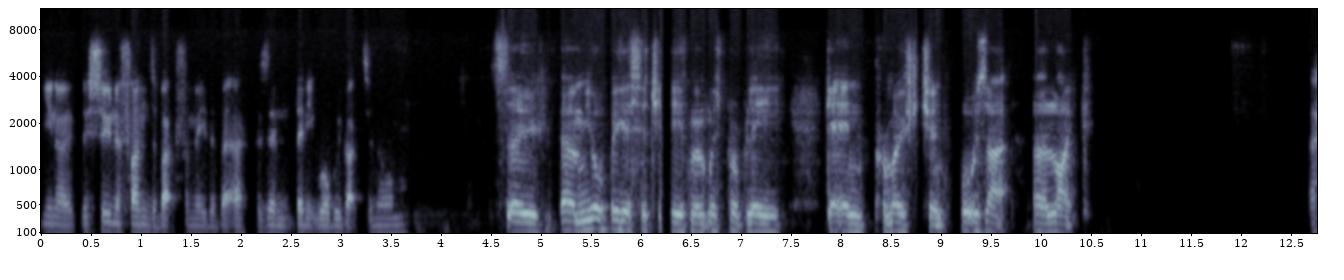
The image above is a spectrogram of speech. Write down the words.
you know, the sooner fans are back for me, the better, because then then it will be back to normal. So um, your biggest achievement was probably getting promotion. What was that uh, like?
